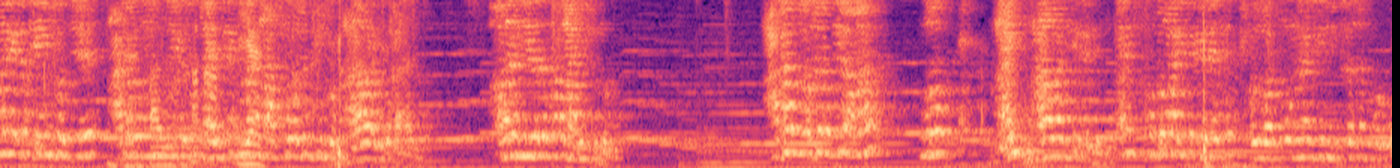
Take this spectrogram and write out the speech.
মানে এটা তেইশ হচ্ছে। আঠারো। পাঁচ বছর ঠিক ভাড়া বাড়িতে কাটাচ্ছে আমাদের নিজেদের কোনো বাড়ি ছিল। না। আঠাশ বছর অব্দি আমার পুরো লাইফ ভাড়া বাড়িতে কেটেছে অনেক ছোট বাড়িতে কেটেছে। ওই গল্প অন্য একদিন ডিসকাশন করব।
